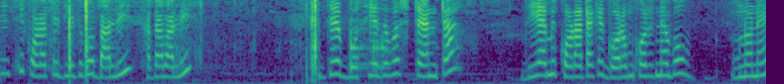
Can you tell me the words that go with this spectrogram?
দিয়েছি, কড়াতে দিয়ে দেবো বালি, সাদা বালি। দিয়ে বসিয়ে দেবো স্ট্যান্ডটা। দিয়ে আমি কড়াটাকে গরম করে নেব উনুনে।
